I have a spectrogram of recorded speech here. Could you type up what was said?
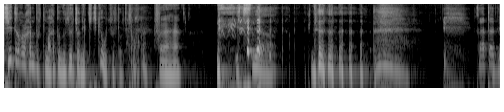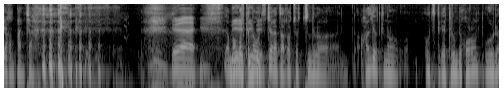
Шийдвэр гаргахын тулд магадгүй нөлөөлж байгаа нэг жижигхэн үзүүлэлт болж болох байхгүй. Аа. Ичснээ. Гадаад яхан панча. Яа. Монгол кино үзэж байгаа залуучууд чинь нөгөө Холливуд кино үздэг түрүүн би гурван өөр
